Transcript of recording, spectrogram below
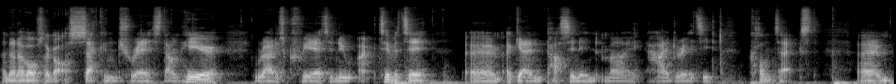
And then I've also got a second trace down here where I just create a new activity, um, again, passing in my hydrated context. Um,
